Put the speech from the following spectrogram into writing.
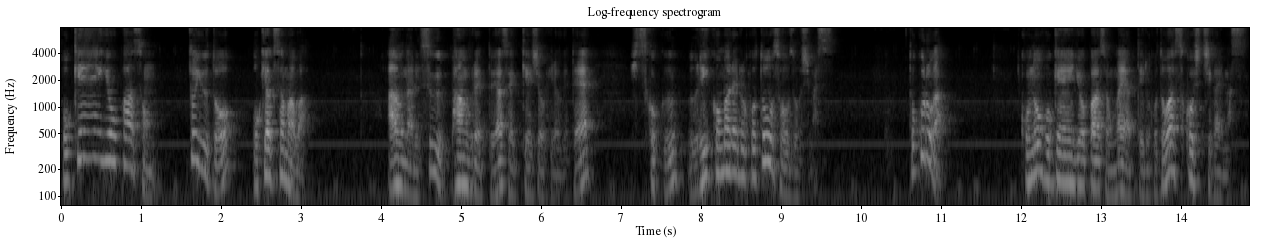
保険営業パーソンというとお客様は会うなりすぐパンフレットや設計書を広げてしつこく売り込まれることを想像します。ところがこの保険営業パーソンがやっていることは少し違います。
